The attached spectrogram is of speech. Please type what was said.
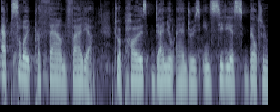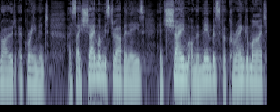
absolute profound failure to oppose Daniel Andrews' insidious Belt and Road agreement. I say shame on Mr Albanese and shame on the members for Corangamite,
